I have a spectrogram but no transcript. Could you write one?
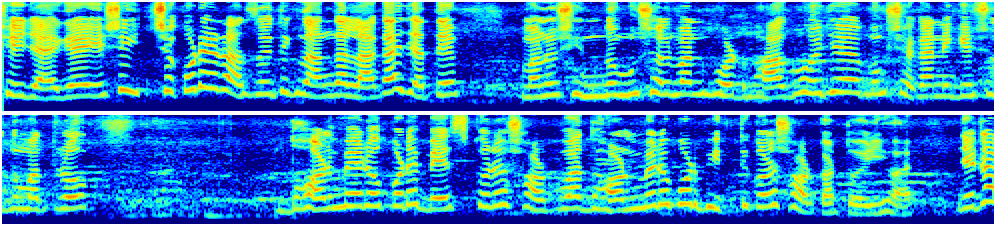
সেই জায়গায় এসে ইচ্ছে করে রাজনৈতিক দাঙ্গা লাগায় যাতে মানুষ হিন্দু, মুসলমান ভোট ভাগ হয়ে যায় এবং সেখানে গিয়ে শুধুমাত্র ধর্মের ওপরে বেস করে সরকার ধর্মের ওপর ভিত্তি করে সরকার তৈরি হয়, যেটা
